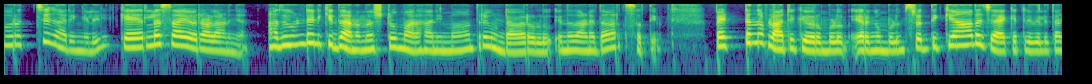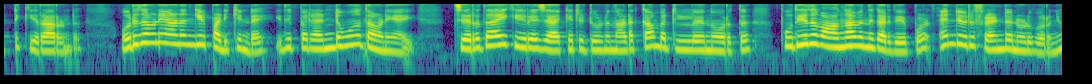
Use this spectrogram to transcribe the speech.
കുറച്ച് കാര്യങ്ങളിൽ കെയർലെസ് ആയ ഒരാളാണ് ഞാൻ. അതുകൊണ്ട് എനിക്ക് ധനനഷ്ടവും മനഹാനിയും മാത്രമേ ഉണ്ടാകാറുള്ളൂ എന്നതാണ് യഥാർത്ഥ സത്യം. പെട്ടെന്ന് ഫ്ലാറ്റിൽ കയറുമ്പോഴും ഇറങ്ങുമ്പോഴും ശ്രദ്ധിക്കാതെ ജാക്കറ്റ് ഇതിൽ തട്ടി കീറാറുണ്ട് ഒരു തവണയാണെങ്കിൽ പഠിക്കണ്ടേ? ഇതിപ്പോൾ രണ്ട് മൂന്ന് തവണയായി. ചെറുതായി കീറിയ ജാക്കറ്റ് ഇട്ടുകൊണ്ട് നടക്കാൻ പറ്റില്ലല്ലോ എന്നോർത്ത് പുതിയത് വാങ്ങാമെന്ന് കരുതിയപ്പോൾ എന്റെ ഒരു ഫ്രണ്ട് എന്നോട് പറഞ്ഞു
